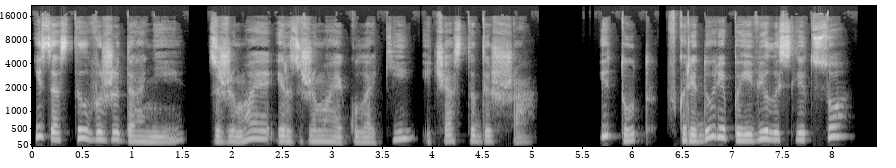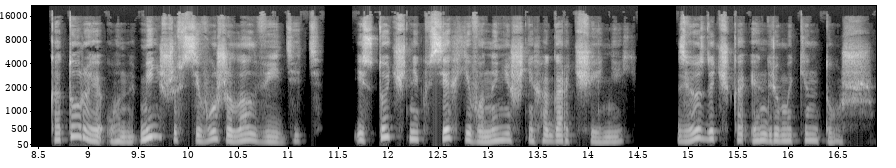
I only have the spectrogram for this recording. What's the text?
и застыл в ожидании, сжимая и разжимая кулаки и часто дыша. И тут в коридоре появилось лицо, которое он меньше всего желал видеть, источник всех его нынешних огорчений, звездочка Эндрю Макинтош.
